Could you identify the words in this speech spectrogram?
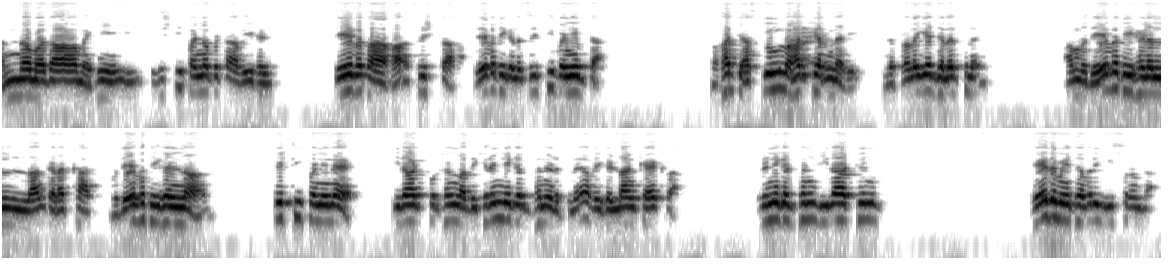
அன்னமதாமகே. சிருஷ்டி பண்ணப்பட்ட அவைகள் தேவதாக சிருஷ்டா. தேவதைகளை சிருஷ்டி பண்ணிவிட்டார். மகத் அஸ்மின் மகத்யர்ணவே இந்த பிரளய ஜலத்துல அவங்க தேவதைகள் எல்லாம் கிடக்கார் தேவதைகள்னா சிருஷ்டி பண்ணின விராட் புருஷன் அது கிரண்ய கர்ப்பன் இடத்துல அவைகள்லாம் கேட்கிறார். கிரண்ய கர்ப்பன் விராட்டுன்னு வேதமே தவிர ஈஸ்வரன் தான்.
